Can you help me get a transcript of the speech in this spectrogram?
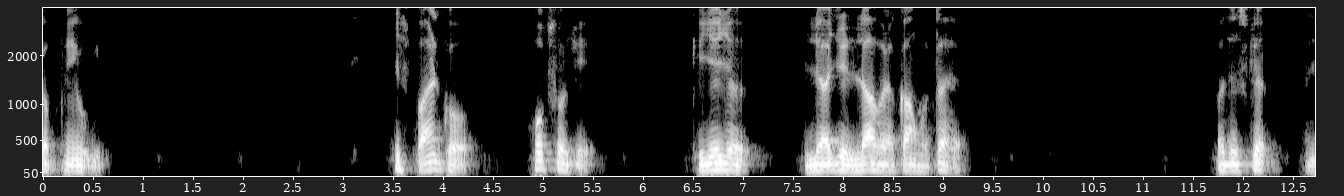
کم نہیں ہوگی اس پوائنٹ کو خوب سوچیے کہ یہ جو لاج اللہ والا کام ہوتا ہے یعنی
